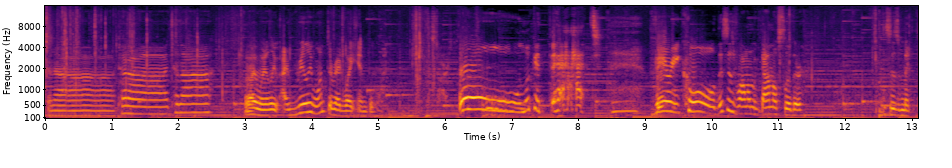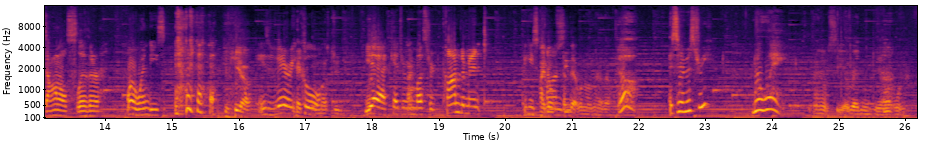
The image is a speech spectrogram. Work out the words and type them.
Ta-da, ta-da, ta-da. Oh, I really, I really want the red, white, and blue one. Oh, look at that! Very cool. This is Ronald McDonald Slither. This is McDonald Slither. or Wendy's. Yeah. He's very Ketchup cool. and mustard. Yeah, ketchup I- and mustard. Condiment. He's I don't see that one on there though. Is it a mystery? No way. I don't see a red and yellow one.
